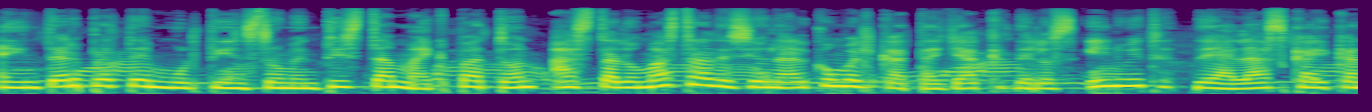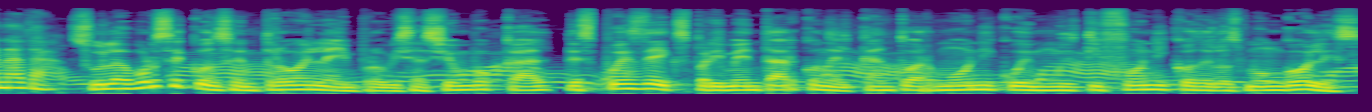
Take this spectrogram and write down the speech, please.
e intérprete multiinstrumentista Mike Patton hasta lo más tradicional como el katayak de los Inuit de Alaska y Canadá. Su labor se concentró en la improvisación vocal después de experimentar con el canto armónico y multifónico de los mongoles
